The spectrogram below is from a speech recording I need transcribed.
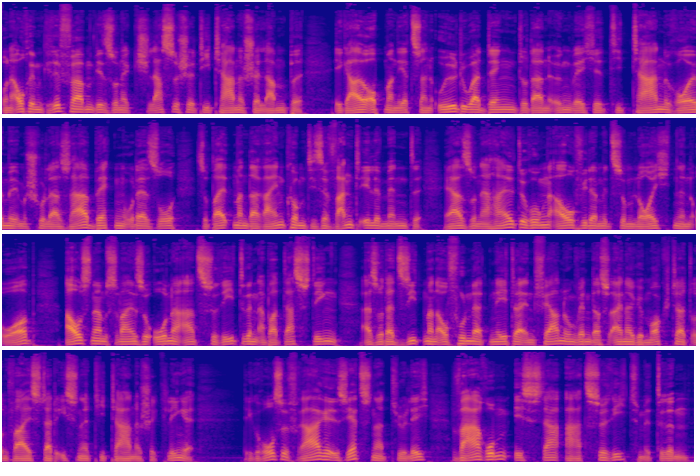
und auch im Griff haben wir so eine klassische titanische Lampe. Egal, ob man jetzt an Uldur denkt oder an irgendwelche Titanräume im Scholazarbecken oder so, sobald man da reinkommt, diese Wandelemente, ja, so eine Halterung auch wieder mit so einem leuchtenden Orb, ausnahmsweise ohne Azerit drin, aber das Ding, also das sieht man auf 100 Meter Entfernung, wenn das einer gemockt hat und weiß, das ist eine titanische Klinge. Die große Frage ist jetzt natürlich, warum ist da Azerit mit drin?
